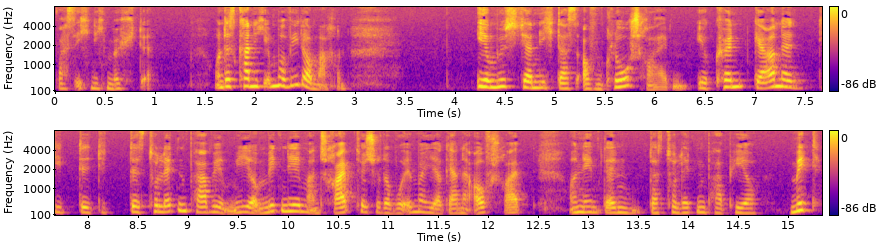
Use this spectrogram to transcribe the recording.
was ich nicht möchte. Und das kann ich immer wieder machen. Ihr müsst ja nicht das auf dem Klo schreiben. Ihr könnt gerne die, die, die, das Toilettenpapier mitnehmen, an Schreibtisch oder wo immer ihr gerne aufschreibt und nehmt dann das Toilettenpapier mit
